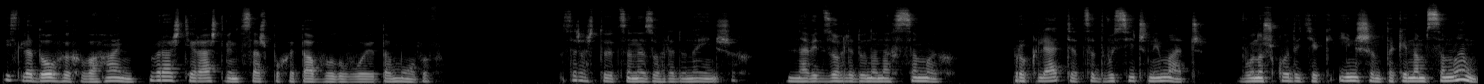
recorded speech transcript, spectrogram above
Після довгих вагань, врешті-решт, він все ж похитав головою та мовив. Зрештою, це не з огляду на інших, навіть з огляду на нас самих. Прокляття це двосічний меч. Воно шкодить як іншим, так і нам самим.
